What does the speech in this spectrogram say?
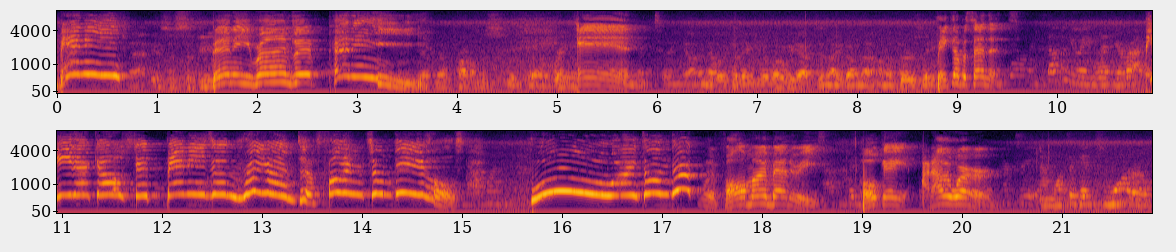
Penny. Penny rhymes with penny. And Thing, Nelly what do we have tonight on a, Thursday? make up a sentence. In southern New England, you're right. Peter goes to Penny's and Rayon to find some deals. With all my batteries. Okay, another word. And once again tomorrow,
